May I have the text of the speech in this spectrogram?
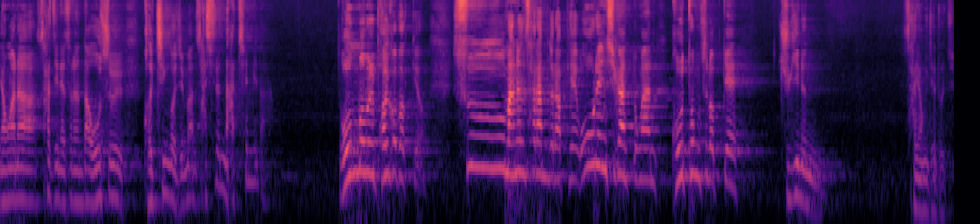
영화나 사진에서는 다 옷을 걸친 거지만 사실은 나체입니다. 온몸을 벌거벗겨 수많은 사람들 앞에 오랜 시간 동안 고통스럽게 죽이는 사형제도죠.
